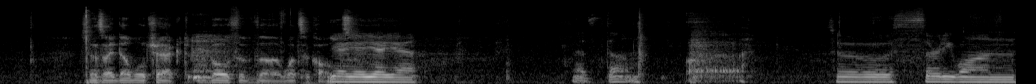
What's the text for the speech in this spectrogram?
Since I double checked both of the, what's it called? Yeah, yeah, yeah, yeah. That's dumb. Uh, so 31,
